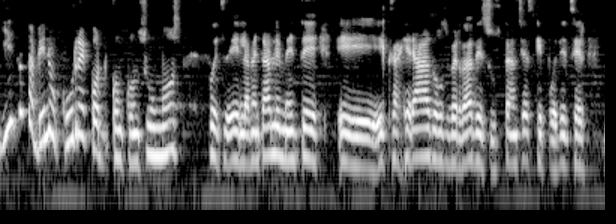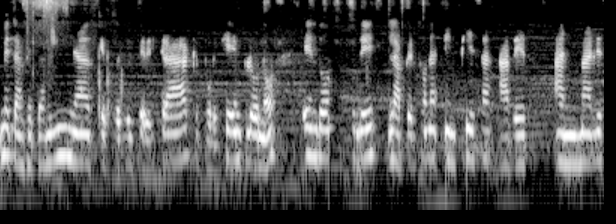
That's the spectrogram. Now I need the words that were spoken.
Y esto también ocurre con, consumos pues eh, lamentablemente eh, exagerados, ¿verdad? De sustancias que pueden ser metanfetaminas, que pueden ser el crack, por ejemplo, ¿no? En donde la persona empieza a ver animales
